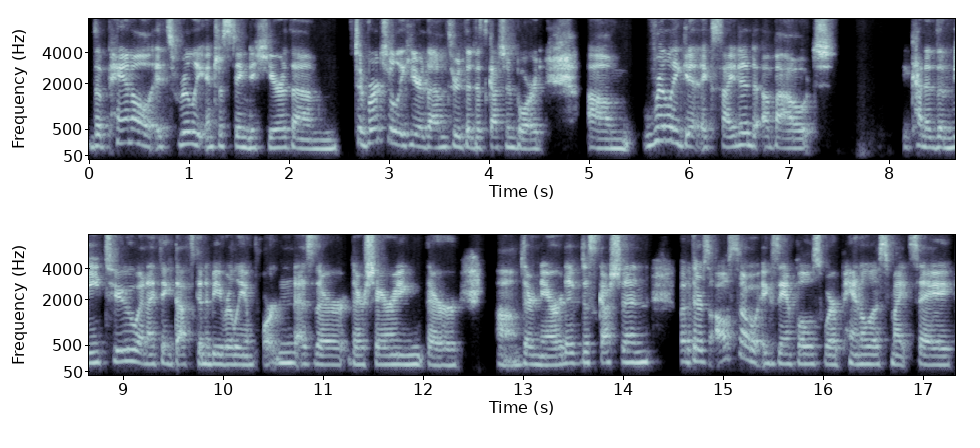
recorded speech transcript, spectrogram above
the panel it's really interesting to hear them to virtually hear them through the discussion board um, really get excited about kind of the me too and i think that's going to be really important as they're they're sharing their um, their narrative discussion. But there's also examples where panelists might say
